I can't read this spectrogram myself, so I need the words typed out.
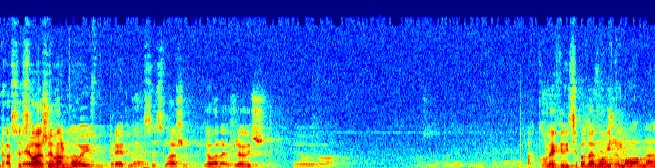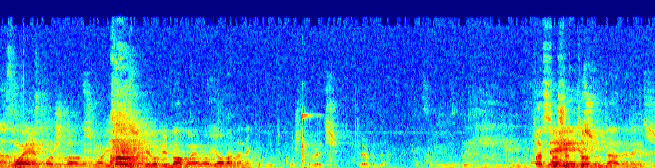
Ja se slažem, ali... to je isto predlog. Ja se slažem. Jovana, jel želiš? A koleginice, pa da ne vidim. Možemo nas dvoje, pošto smo izvesti, bilo bi mnogo, evo Jovana neka bude, pošto već treba da... Pa slušaj to. Tada, neću.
